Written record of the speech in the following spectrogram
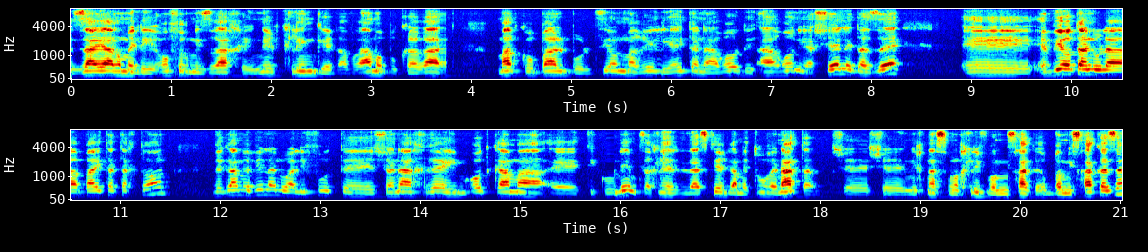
זי ארמלי, עופר מזרחי, ניר קלינגר, אברהם אבוקרט, מרקו בלבול, ציון מרילי, איתן אהרוני, השלד הזה אה, הביא אותנו לבית התחתון וגם הביא לנו אליפות אה, שנה אחרי עם עוד כמה אה, תיקונים, צריך להזכיר גם את ראובן עטר שנכנס ומחליף במשחק, במשחק הזה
